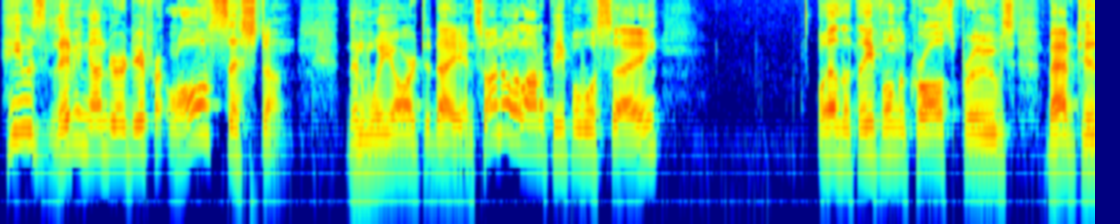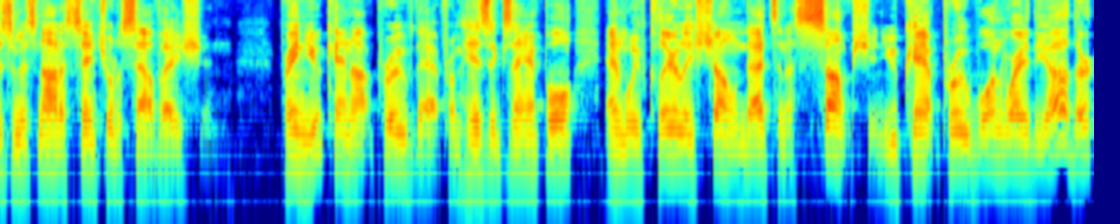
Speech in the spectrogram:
he was living under a different law system than we are today. And so I know a lot of people will say, well, the thief on the cross proves baptism is not essential to salvation. Friend, you cannot prove that from his example, and we've clearly shown that's an assumption. You can't prove one way or the other,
